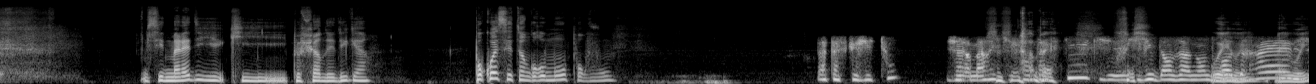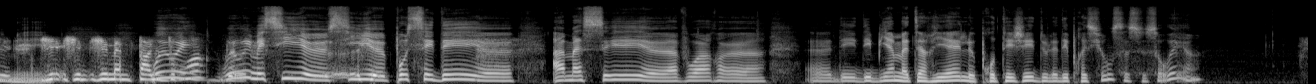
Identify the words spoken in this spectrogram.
c'est une maladie qui peut faire des dégâts. Pourquoi c'est un gros mot pour vous? Bah Parce que j'ai tout. J'ai un mari qui est ah ben, fantastique, je vis dans un endroit de rêve, j'ai même pas le droit. Oui, oui, mais si, si posséder amasser, euh, avoir euh, euh, des, des, biens matériels protégés de la dépression, ça se saurait. Hein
